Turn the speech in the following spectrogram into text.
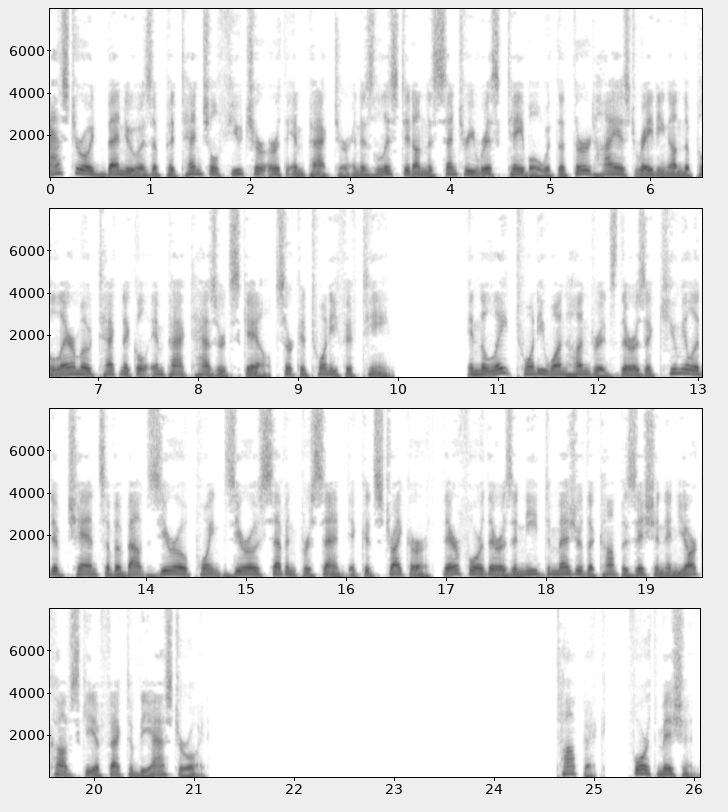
Asteroid Bennu is a potential future Earth impactor and is listed on the Sentry Risk Table with the third highest rating on the Palermo Technical Impact Hazard Scale circa 2015. In the late 2100s there is a cumulative chance of about 0.07% it could strike Earth, therefore there is a need to measure the composition and Yarkovsky effect of the asteroid. Fourth mission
